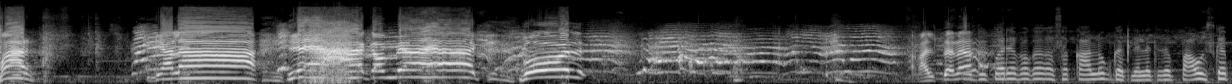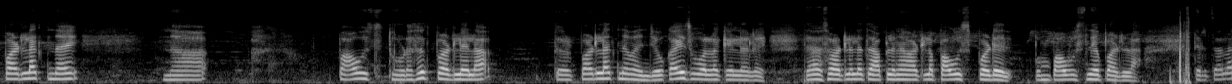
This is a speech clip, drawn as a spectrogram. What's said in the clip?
मार. गेला. कमबॅक गोल आलत ना? दुपारी बघा कसा कालोख घातलेला त्याचा पाऊस काय पडलाच नाही. ना पाऊस थोडासाच पडलेला. तर पडलाच नाही म्हणजे. हो, काहीच ओला केला नाही. तर असं वाटलेलं तर आपल्याला वाटलं पाऊस पडेल पण पाऊस नाही पडला. तर चला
